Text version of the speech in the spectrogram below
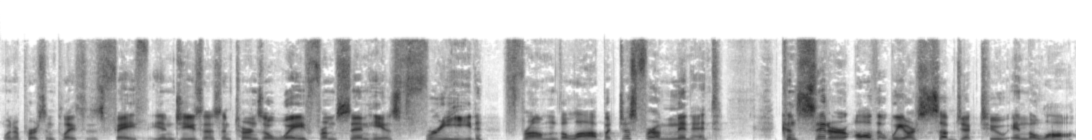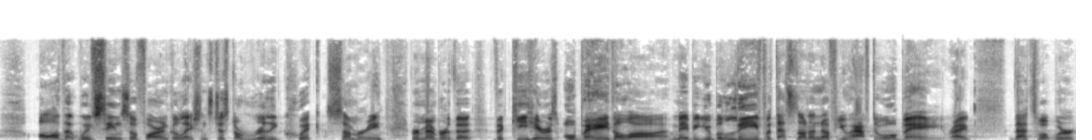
When a person places faith in Jesus and turns away from sin, he is freed from the law. But just for a minute, consider all that we are subject to in the law. All that we've seen so far in Galatians, just a really quick summary. Remember, the, the key here is obey the law. Maybe you believe, but that's not enough. You have to obey, right? That's what we're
